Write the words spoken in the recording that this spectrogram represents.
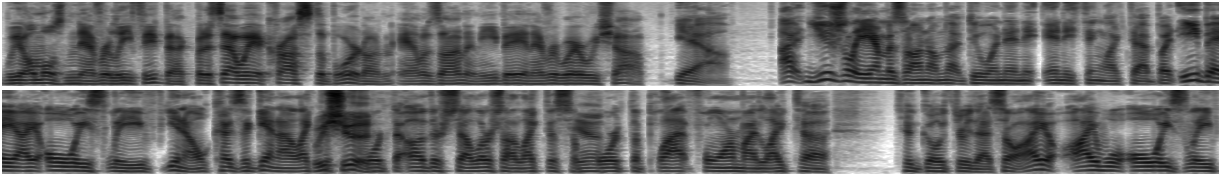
we almost never leave feedback. But it's that way across the board on Amazon and eBay and everywhere we shop. Yeah. I, usually Amazon, I'm not doing any anything like that. But eBay, I always leave, you know, because again, I like We to should. support the other sellers. I like to support the platform. I like to to go through that. So I I will always leave,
